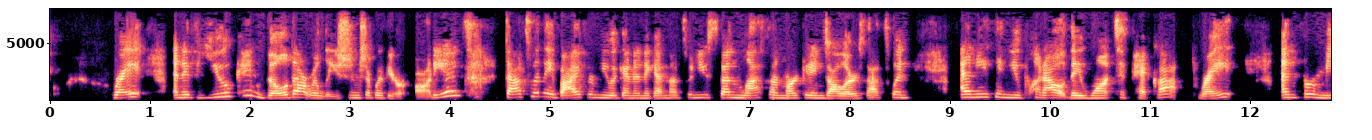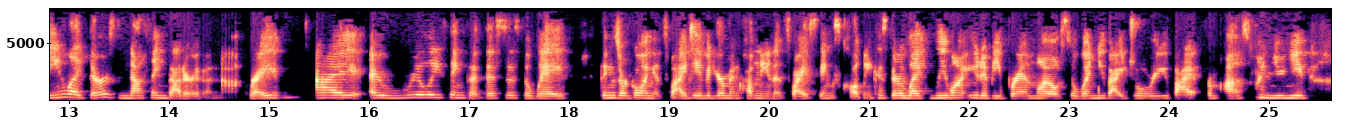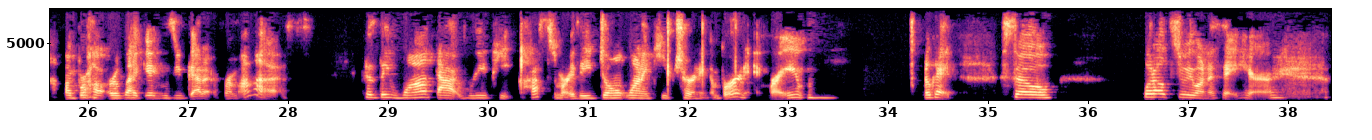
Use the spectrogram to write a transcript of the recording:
Right. And if you can build that relationship with your audience, that's when they buy from you again and again. That's when you spend less on marketing dollars. That's when anything you put out, they want to pick up. Right. And for me, like there's nothing better than that. Right. I I really think that this is the way things are going. It's why David Yurman called me and it's why Spanx called me because they're like, we want you to be brand loyal. So when you buy jewelry, you buy it from us. When you need a bra or leggings, you get it from us because they want that repeat customer. They don't want to keep churning and burning, right? Okay, so what else do we want to say here?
